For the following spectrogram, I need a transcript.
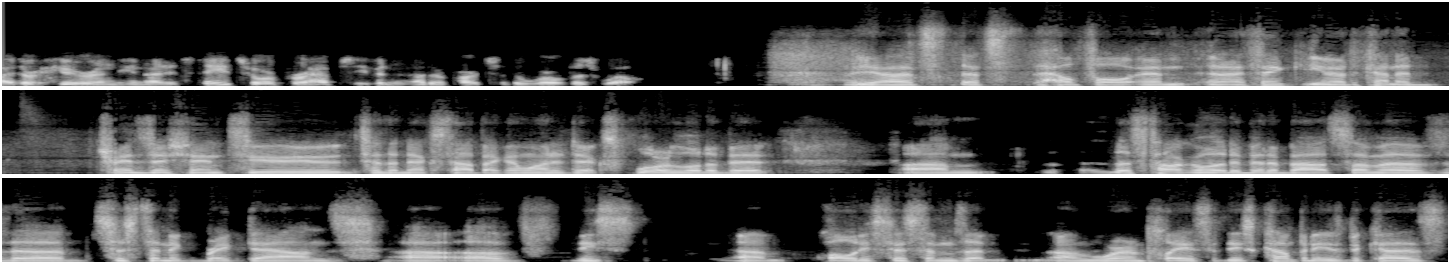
either here in the United States or perhaps even in other parts of the world as well. Yeah, that's that's helpful, and and I think you know to kind of transition to to the next topic I wanted to explore a little bit. Um, let's talk a little bit about some of the systemic breakdowns uh, of these um, quality systems that um, were in place at these companies because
